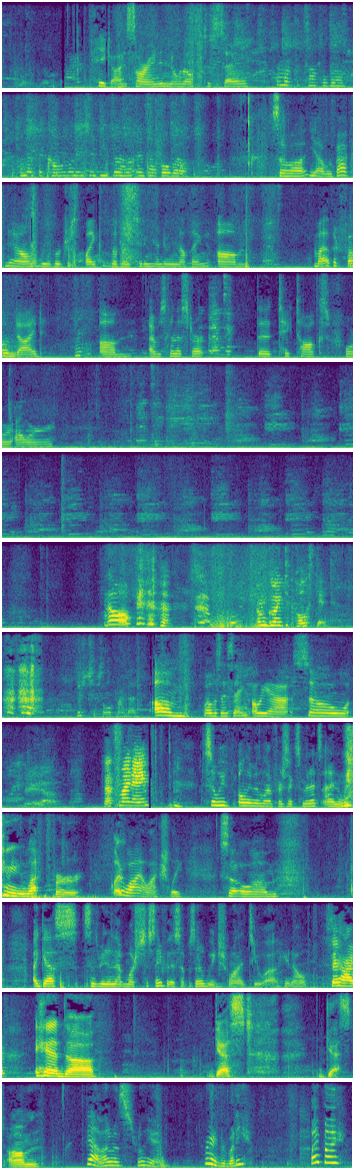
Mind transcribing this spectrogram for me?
Hey guys, sorry, I didn't know what else to say. I'm at the Taco Bell. I'm at the combination Pizza Hut and Taco Bell. So uh, yeah, we're back now. We were just like literally sitting here doing nothing. Um, my other phone died. Um, I was gonna start the TikToks for our. No. I'm going to post it. There's chips all over my bed. um, what was I saying? Oh yeah. So That's my name. So we've only been live for six minutes, and we left for quite a while, actually. So, um, I guess since we didn't have much to say for this episode, we just wanted to, uh, you know, Say hi. and uh, guest, guest. Um, yeah, that was really it. All right, everybody. Bye bye.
